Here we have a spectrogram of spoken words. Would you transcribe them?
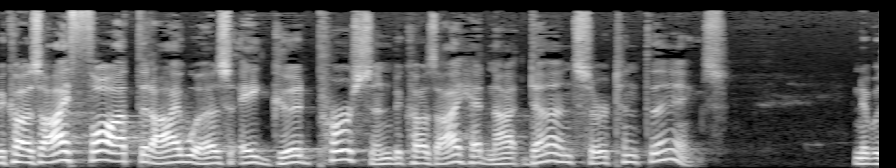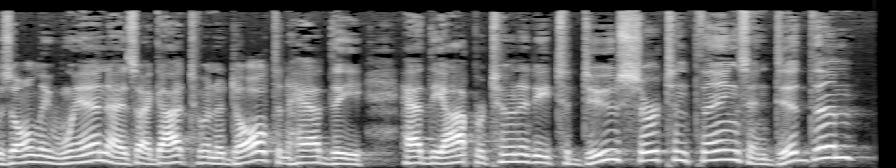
because I thought that I was a good person because I had not done certain things. And it was only when, as I got to an adult and had the, had the opportunity to do certain things and did them,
